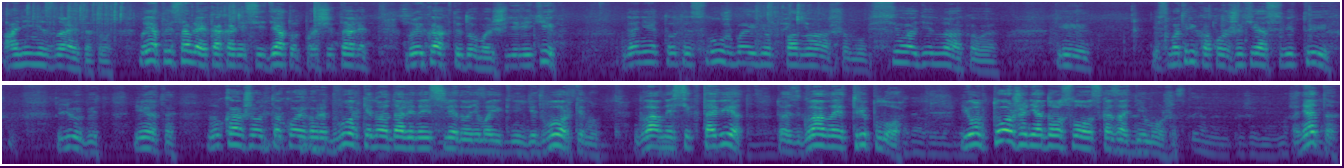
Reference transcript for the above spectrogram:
Они не знают этого. Но я представляю, как они сидят, тут просчитали. Ну и как ты думаешь, еретик? Да нет, тут и служба идет по-нашему, все одинаковое. И, и смотри, как он жития святых любит. И это. Ну как же вот такое, говорят, Дворкину отдали на исследование моей книги. Дворкину. Главный сектовед, то есть главное трепло. И он тоже ни одного слова сказать не может. Понятно?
